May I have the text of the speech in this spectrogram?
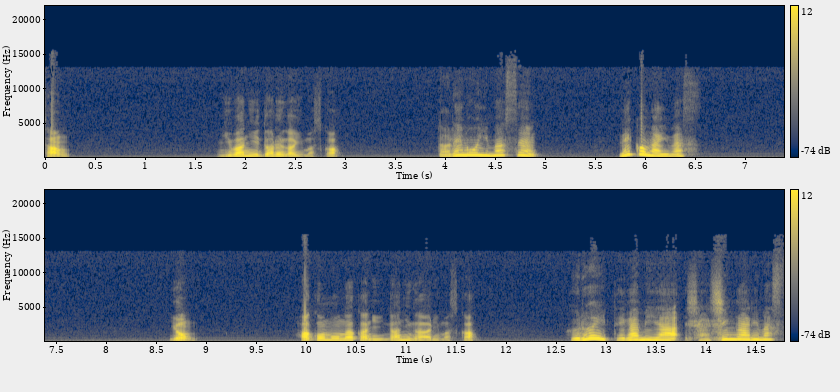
3庭に誰がいますか？誰もいません。猫がいます。4箱の中に何がありますか？古い手紙や写真があります。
